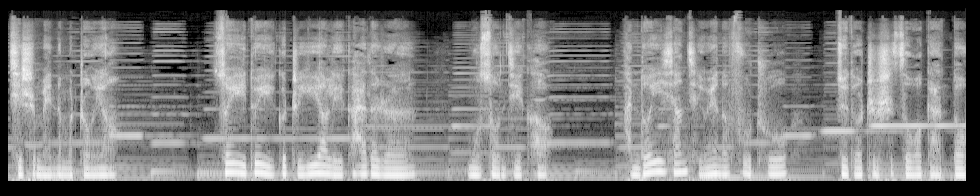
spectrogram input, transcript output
其实没那么重要。所以，对一个执意要离开的人，目送即可。很多一厢情愿的付出，最多只是自我感动；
